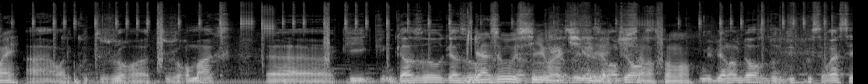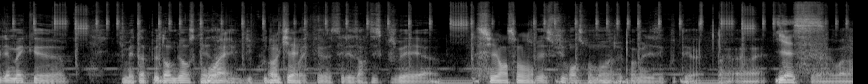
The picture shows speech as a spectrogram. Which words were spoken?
Ouais, ah, on écoute toujours, euh, toujours Max. euh, qui, Gazo, Gazo. Gazo aussi, ouais, Gazo, qui met bien l'ambiance. ce moment. Il met bien l'ambiance, donc du coup, c'est vrai, c'est les mecs qui mettent un peu d'ambiance quand ils Ouais, arrivent. Du coup, donc ok. c'est vrai que c'est les artistes que je vais, euh, Suivre en ce moment. je vais suivre en ce moment. Je vais pas mal les écouter. Ouais, ouais, ouais. ouais. Yes. Euh, voilà.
